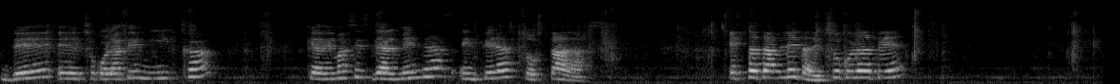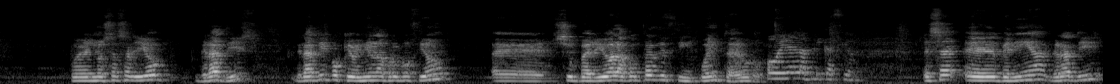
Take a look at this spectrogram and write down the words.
de eh, chocolate Milka, que además es de almendras enteras tostadas. Esta tableta de chocolate, Pues nos ha salido gratis, gratis porque venía en la promoción eh, superior a la compra de 50 euros. o era la aplicación. Esa eh, venía gratis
